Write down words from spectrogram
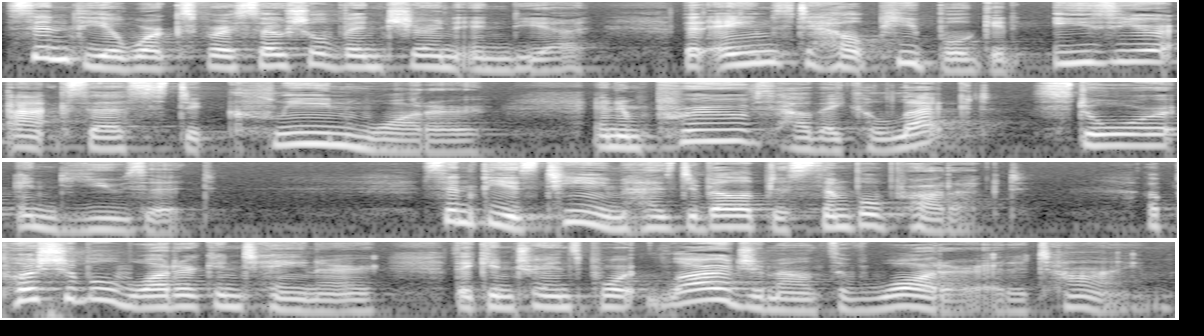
Cynthia works for a social venture in India that aims to help people get easier access to clean water and improves how they collect, store, and use it. Cynthia's team has developed a simple product, a pushable water container that can transport large amounts of water at a time.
